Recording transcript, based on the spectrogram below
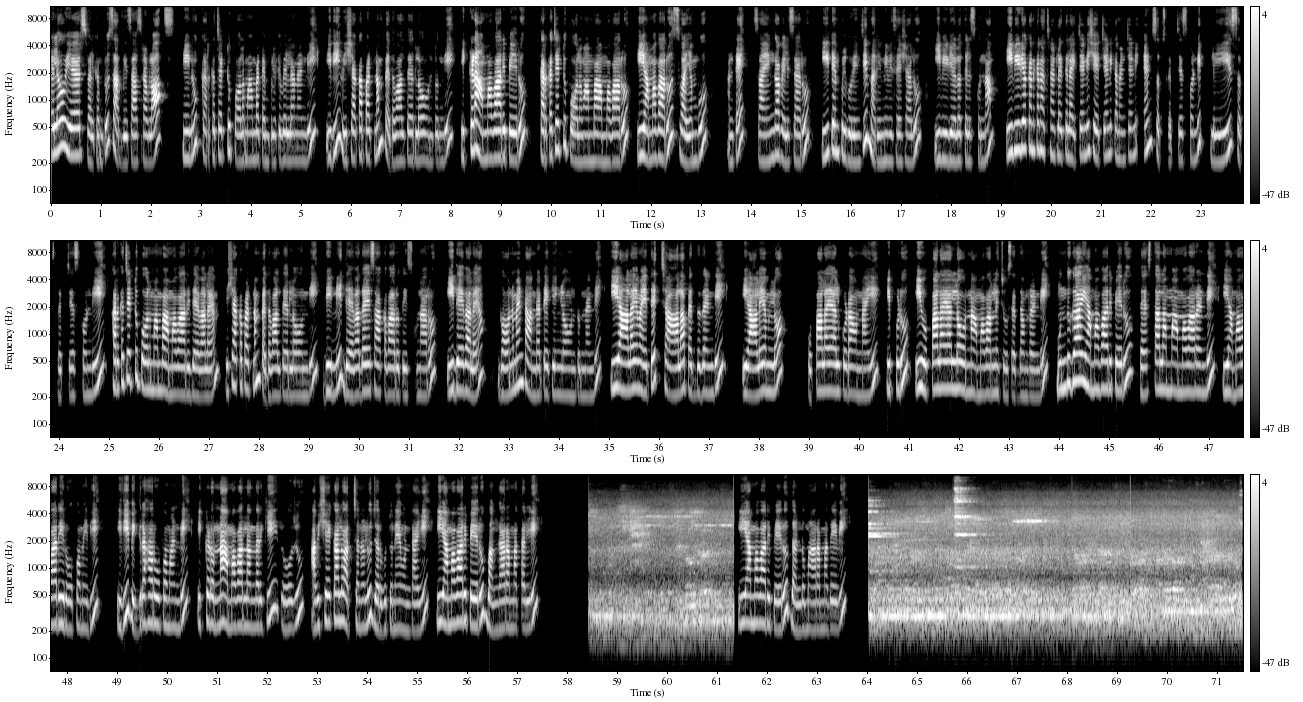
Hello years welcome to Sadhvi Shastra vlogs నేను కరకచెట్టు పోలమాంబ టెంపుల్కి వెళ్ళానండి. ఇది విశాఖపట్నం పెదవాల్తేరులో ఉంటుంది. ఇక్కడ అమ్మవారి పేరు కరకచెట్టు పోలమాంబ అమ్మవారు. ఈ అమ్మవారు స్వయంభు అంటే స్వయంగా వెలిశారు. ఈ టెంపుల్ గురించి మరిన్ని విశేషాలు ఈ వీడియోలో తెలుసుకుందాం. ఈ వీడియో కనుక నచ్చినట్లయితే లైక్ చేయండి షేర్ చేయండి కమెంట్ చేయండి అండ్ సబ్స్క్రైబ్ చేసుకోండి. ప్లీజ్ సబ్స్క్రైబ్ చేసుకోండి. కరకచెట్టు పోలమాంబ అమ్మవారి దేవాలయం విశాఖపట్నం పెద్దవాల్తేరులో ఉంది. దీన్ని దేవాదాయ శాఖ వారు తీసుకున్నారు. ఈ దేవాలయం గవర్నమెంట్ అండర్టేకింగ్లో ఉంటుందండి. ఈ ఆలయం అయితే చాలా పెద్దదండి. ఈ ఆలయంలో ఉపాలయాలు కూడా ఉన్నాయి. ఇప్పుడు ఈ ఉపాలయాల్లో ఉన్న అమ్మవారిని చూసేద్దాం రండి. ముందుగా ఈ అమ్మవారి పేరు వేస్తాలమ్మ అమ్మవారండి. ఈ అమ్మవారి రూపం ఇది. ఇది విగ్రహ రూపం అండి ఇక్కడ ఉన్న అమ్మవార్లందరికీ రోజు అభిషేకాలు అర్చనలు జరుగుతూనే ఉంటాయి. ఈ అమ్మవారి పేరు బంగారమ్మ తల్లి. ఈ అమ్మవారి పేరు దండుమారమ్మదేవి.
